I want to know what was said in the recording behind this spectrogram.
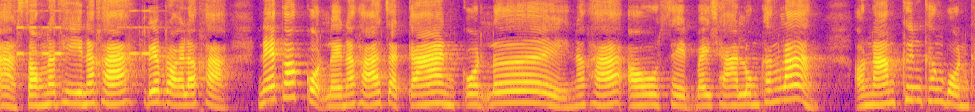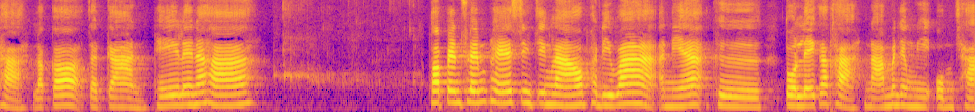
อะสองนาทีนะคะ เรียบร้อยแล้วค่ะเน่ก็กดเลยนะคะ จัดการกดเลยนะคะ เอาเศษใบชาลงข้างล่าง เอาน้ำขึ้นข้างบนค่ะ แล้วก็จัดการเทเลยนะคะ พอเป็นเฟรนเพรสจริง ๆ แล้วพอดีว่าอันเนี้ยคือตัวเล็กอะค่ะ น้ำมันยังมีอมชา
